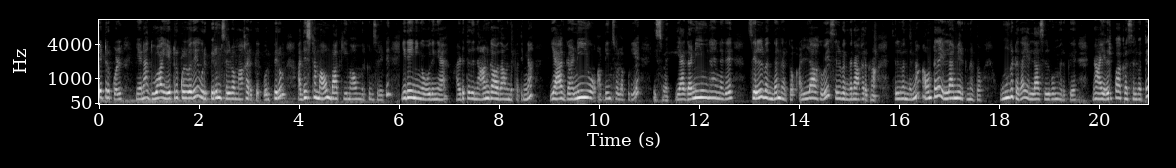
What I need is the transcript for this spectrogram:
ஏற்றுக்கொள். ஏன்னா துவா ஏற்றுக்கொள்வதே ஒரு பெரும் செல்வமாக இருக்குது ஒரு பெரும் அதிர்ஷ்டமாகவும் பாக்கியமாகவும் இருக்குன்னு சொல்லிட்டு இதை நீங்கள் ஓதுங்க. அடுத்தது நான்காவதாக வந்து பார்த்திங்கன்னா யா கனியோ அப்படின்னு சொல்லக்கூடிய இஸ்மை. யா கனியுன்னா என்னது? செல்வந்தன் அர்த்தம். அல்லாகவே செல்வந்தனாக இருக்கிறான். செல்வந்தன்னா அவன்கிட்ட தான் எல்லாமே இருக்குன்னு அர்த்தம். உங்ககிட்ட தான் எல்லா செல்வமும் இருக்குது நான் எதிர்பார்க்குற செல்வத்தை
